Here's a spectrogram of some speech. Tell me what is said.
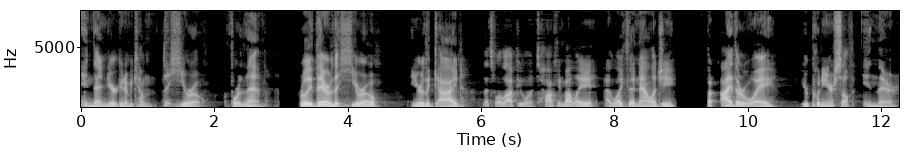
And then you're going to become the hero for them. Really, they're the hero, and you're the guide. That's what a lot of people have been talking about lately. I like the analogy, but either way, you're putting yourself in there.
